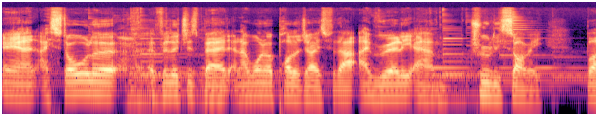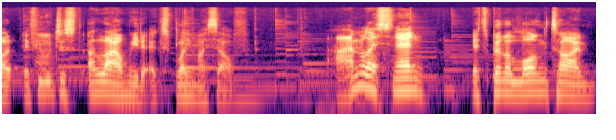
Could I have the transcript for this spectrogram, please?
and I stole a, a villager's bed, and I want to apologize for that. I really am truly sorry. But if you would just allow me to explain myself. I'm listening. It's been a long time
